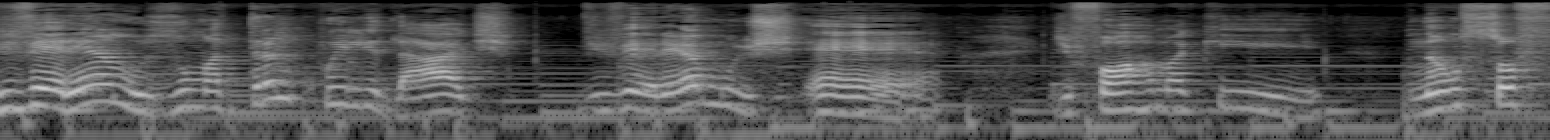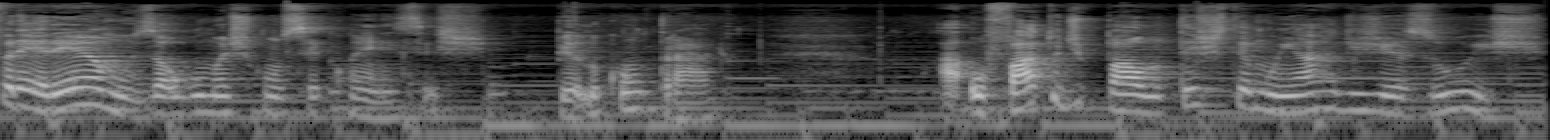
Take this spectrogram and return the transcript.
viveremos uma tranquilidade, viveremos é, de forma que não sofreremos algumas consequências. Pelo contrário, o fato de Paulo testemunhar de Jesus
